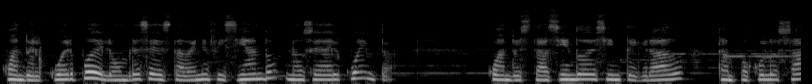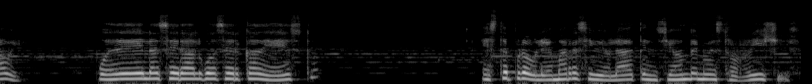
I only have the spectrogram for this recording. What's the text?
Cuando el cuerpo del hombre se está beneficiando, no se da el cuenta. Cuando está siendo desintegrado, tampoco lo sabe. ¿Puede él hacer algo acerca de esto? Este problema recibió la atención de nuestros rishis.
